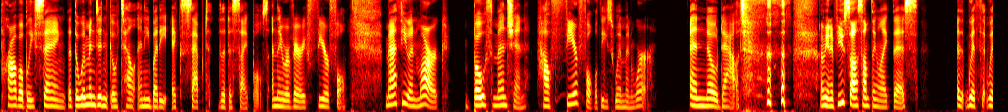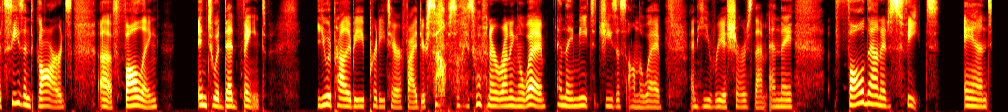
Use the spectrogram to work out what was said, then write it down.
probably saying that the women didn't go tell anybody except the disciples, and they were very fearful. Matthew and Mark both mention how fearful these women were. And no doubt. I mean, if you saw something like this uh, with with seasoned guards uh, falling into a dead faint, you would probably be pretty terrified yourself. So these women are running away and they meet Jesus on the way and he reassures them and they fall down at his feet and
